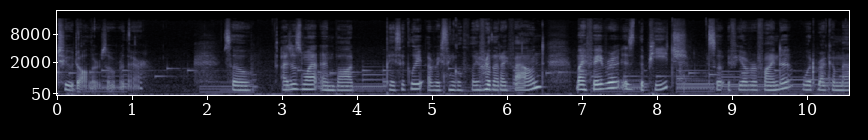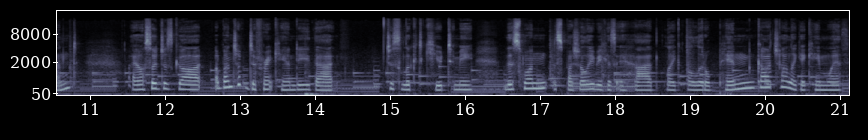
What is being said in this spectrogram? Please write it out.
two dollars over there. So I just went and bought basically every single flavor that I found. My favorite is the peach, so if you ever find it, would recommend. I also just got a bunch of different candy that just looked cute to me. This one especially because it had like a little pin gacha, like it came with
